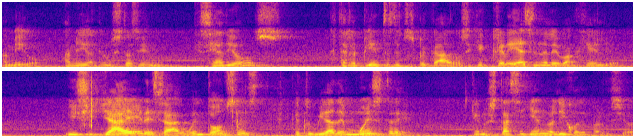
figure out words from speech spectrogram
amigo, amiga que nos estás viendo, que sea Dios, que te arrepientes de tus pecados y que creas en el Evangelio. Y si ya eres algo, entonces que tu vida demuestre que no estás siguiendo al Hijo de perdición,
